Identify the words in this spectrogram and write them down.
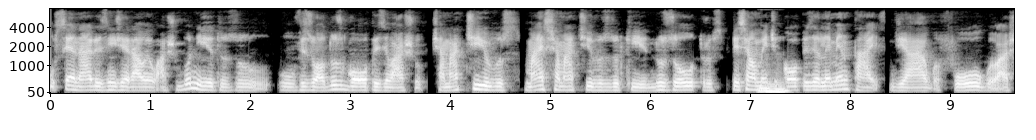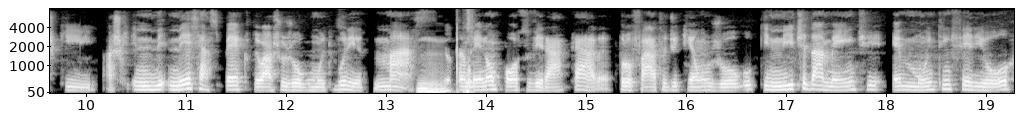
os cenários em geral eu acho bonitos, o, o visual dos golpes eu acho chamativos, mais chamativos do que nos outros, especialmente Uhum. golpes elementais, de água, fogo. Eu acho que, acho que nesse aspecto eu acho o jogo muito bonito. Mas Uhum. eu também não posso virar a cara pro fato de que é um jogo que nitidamente é muito inferior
